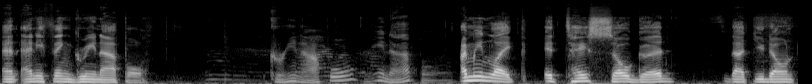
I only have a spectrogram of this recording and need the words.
and anything green apple. green apple. Green apple. I mean, like it tastes so good that you don't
